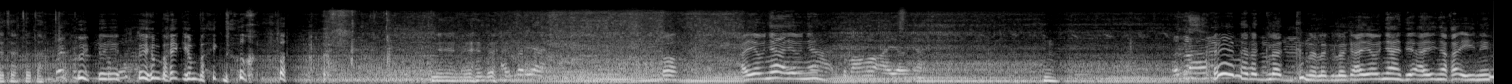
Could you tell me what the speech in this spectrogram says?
Ito, ito, ito. Uy, uy, uy, yung bike, yung bike dok. Yan, yan, yan. Ay. Oh, ayaw niya, ayaw niya. Tumango, ayaw niya. Eh, nalaglag, nalaglag. Ayaw niya, di, ayaw niya kainin.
